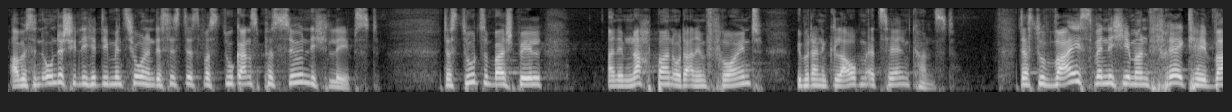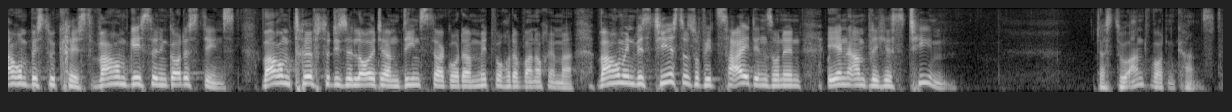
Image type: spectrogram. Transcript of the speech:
Aber es sind unterschiedliche Dimensionen. Das ist das, was du ganz persönlich lebst. Dass du zum Beispiel einem Nachbarn oder einem Freund über deinen Glauben erzählen kannst. Dass du weißt, wenn dich jemand fragt, hey, warum bist du Christ? Warum gehst du in den Gottesdienst? Warum triffst du diese Leute am Dienstag oder am Mittwoch oder wann auch immer? Warum investierst du so viel Zeit in so ein ehrenamtliches Team? Dass du antworten kannst.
